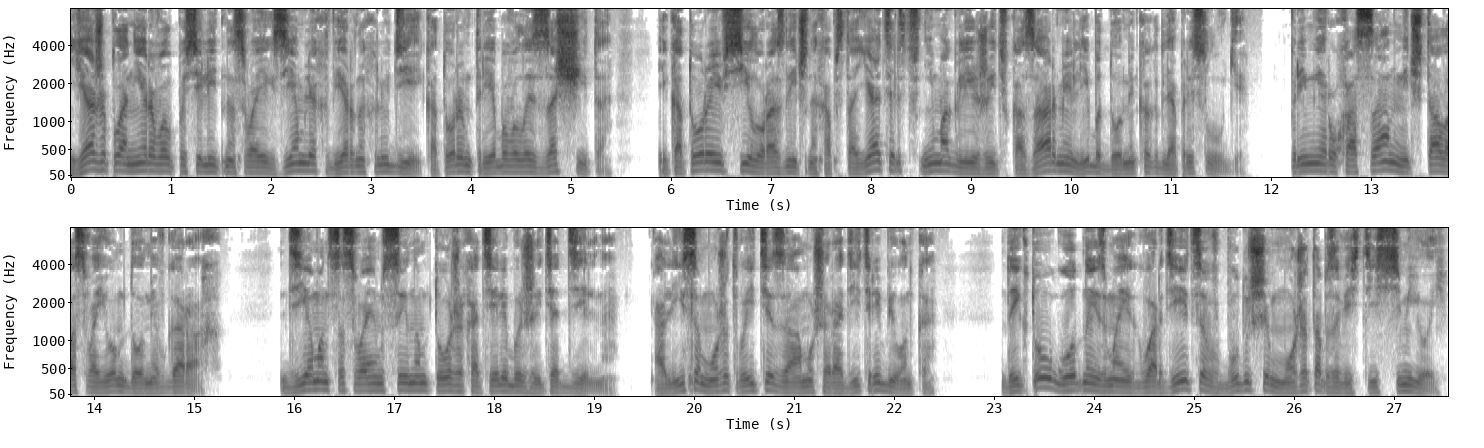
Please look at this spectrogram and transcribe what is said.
Я же планировал поселить на своих землях верных людей, которым требовалась защита, и которые в силу различных обстоятельств не могли жить в казарме либо домиках для прислуги. К примеру, Хасан мечтал о своем доме в горах. Демон со своим сыном тоже хотели бы жить отдельно. Алиса может выйти замуж и родить ребенка – да и кто угодно из моих гвардейцев в будущем может обзавестись семьей.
